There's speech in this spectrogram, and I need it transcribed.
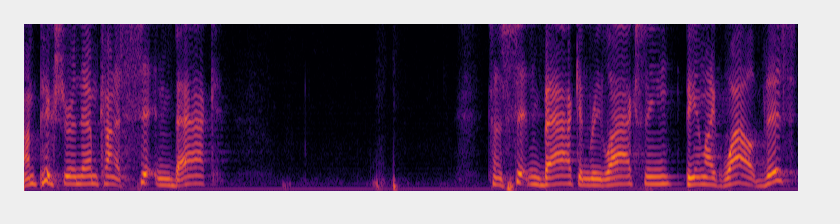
I'm picturing them kind of sitting back, kind of sitting back and relaxing, being like, wow, this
